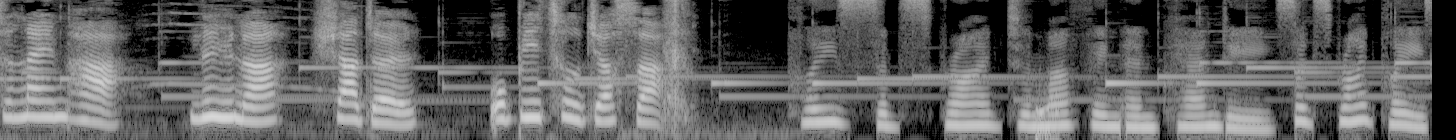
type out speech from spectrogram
to name her? Luna, Shadow, or Beetlejuice? Please subscribe to Muffin and Candy. Subscribe please.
